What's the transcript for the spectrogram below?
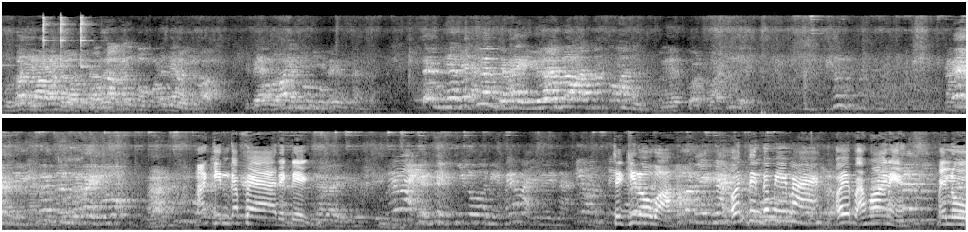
ผมก็จะโดนผมก็จะโดนไม่ได้หรอกแบงค์รถกันดีเลย แต่เนี่ยเพื่อนจะได้อยู่แล้วนอนมาก่อน เมื่อกดวัดเลย แต่ดีขึ้นจะได้รู้ ฮะ มา กินกาแฟเด็กไม่ไหวเจ็ดกิโลนี่ไม่ไหวเลยนะๆเจ็ดกิโลบ่อ้นตินก็มีไหมเอ้ยปะห้อยเนี่ยไม่รู้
